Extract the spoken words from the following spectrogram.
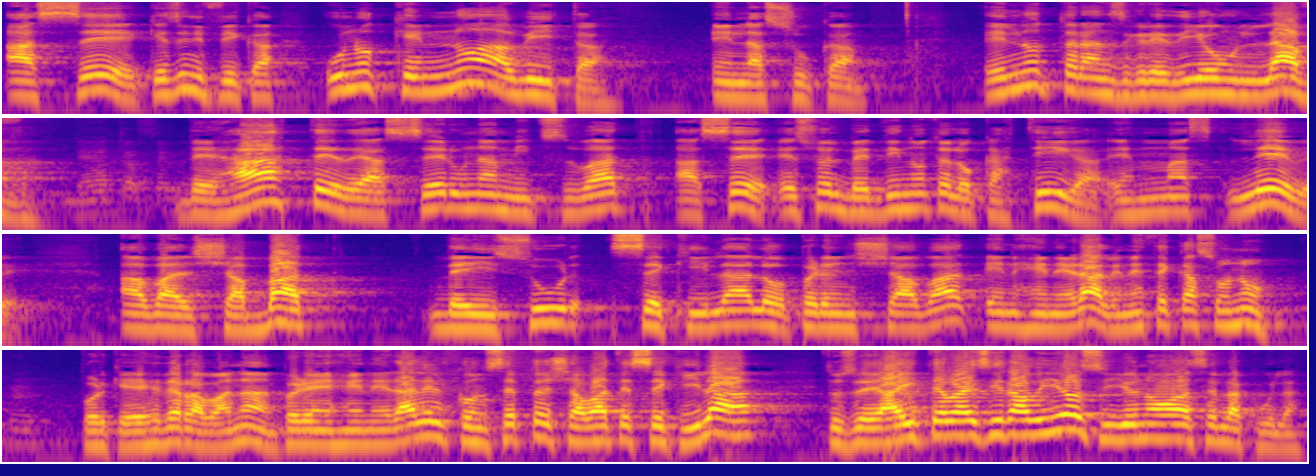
ase. ¿Qué significa? Uno que no habita en la suká. Él no transgredió un lav. Dejaste de hacer una mitzvat hacer. Eso el Bedín no te lo castiga, es más leve. Abal Shabbat de Isur Sekilalo, pero en Shabbat en general, en este caso no, porque es de Rabanán, pero en general el concepto de Shabbat es Sekilá, entonces ahí te va a decir Dios y yo no voy a hacer la kula.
